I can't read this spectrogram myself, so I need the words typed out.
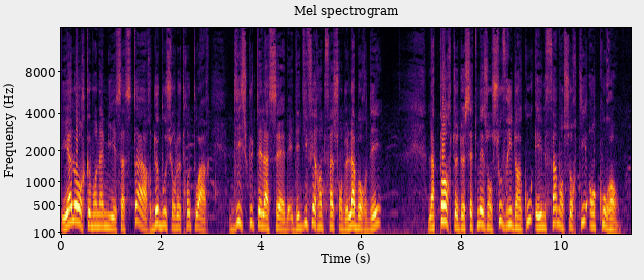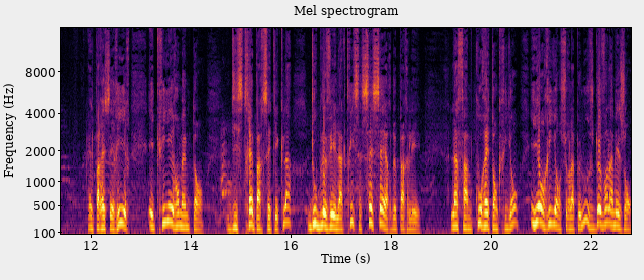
Et alors que mon ami et sa star, debout sur le trottoir, discutaient la scène et des différentes façons de l'aborder, la porte de cette maison s'ouvrit d'un coup et une femme en sortit en courant. Elle paraissait rire et crier en même temps. Distrait par cet éclat, W et l'actrice cessèrent de parler. La femme courait en criant et en riant sur la pelouse devant la maison,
